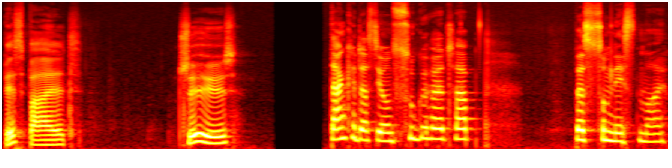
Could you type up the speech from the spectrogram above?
Bis bald. Tschüss. Danke, dass ihr uns zugehört habt. Bis zum nächsten Mal.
